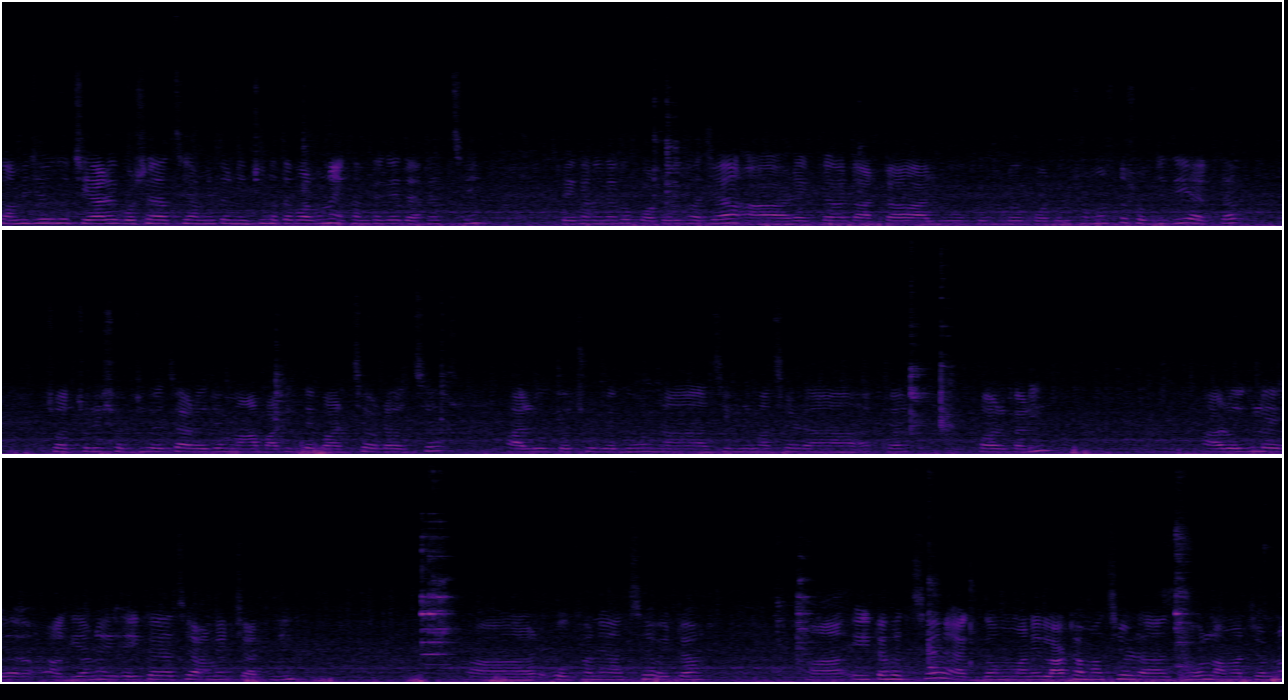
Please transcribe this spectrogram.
তো আমি যেহেতু চেয়ারে বসে আছি, আমি তো নিচু হতে পারব না, এখান থেকে দেখাচ্ছি। তো এখানে দেখো পটল ভাজা আর একটা ডাঁটা, আলু, কুমড়ো, পটল, সমস্ত সবজি দিয়ে একটা চচ্চড়ি সবজি হয়েছে। আর ওই যে মা বাটিতে বাড়ছে ওটা হচ্ছে আলু, কচু, বেগুন চিংড়ি মাছের একটা তরকারি। আর ওইগুলো আগিয়ানো এইটাই আছে আমের চাটনি। আর ওখানে আছে ওইটা এইটা হচ্ছে একদম মানে লাঠা মাছের ঝোল আমার জন্য।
